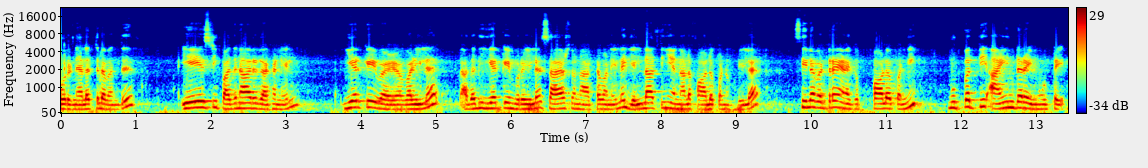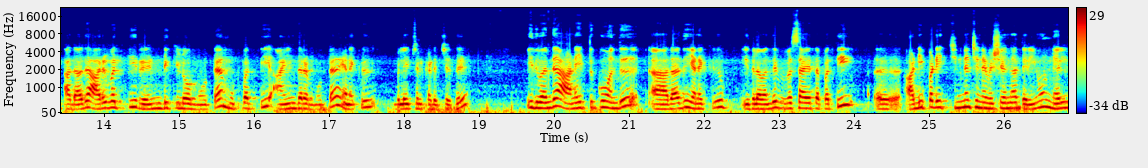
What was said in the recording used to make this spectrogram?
ஒரு நிலத்துல வந்து ஏஎஸ்டி பதினாறு ரக நெல் இயற்கை வ வழியில் அதாவது இயற்கை முறையில் சார் சொன்ன அட்டவணையில் எல்லாத்தையும் என்னால் ஃபாலோ பண்ண முடியல. சிலவற்றை எனக்கு ஃபாலோ பண்ணி முப்பத்தி ஐந்தரை மூட்டை அதாவது அறுபத்தி ரெண்டு கிலோ மூட்டை முப்பத்தி ஐந்தரை மூட்டை எனக்கு விளைச்சல் கிடைச்சது. இது வந்து அனைத்துக்கும் வந்து அதாவது எனக்கு இதில் வந்து விவசாயத்தை பற்றி அடிப்படை சின்ன சின்ன விஷயம்தான் தெரியும். நெல்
